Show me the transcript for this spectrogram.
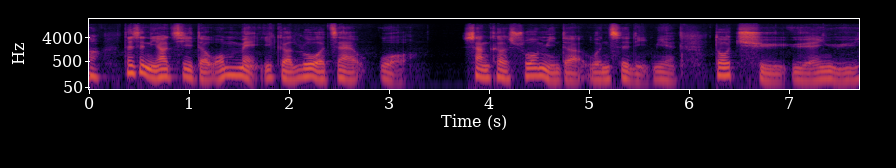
好，但是你要记得，我每一个落在我上课说明的文字里面，都取源于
